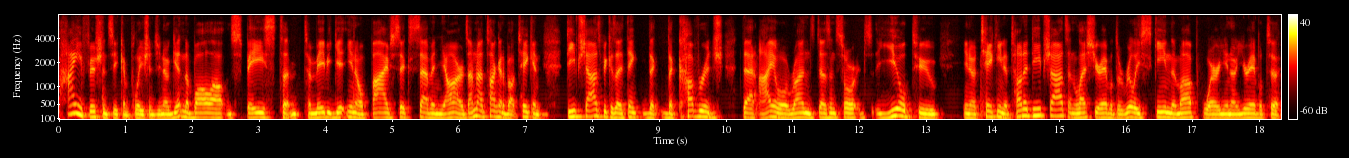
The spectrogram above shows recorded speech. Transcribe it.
high efficiency completions. You know, getting the ball out in space to to maybe get you know five, six, seven yards. I'm not talking about taking deep shots because I think the the coverage that Iowa runs doesn't sort yield to you know, taking a ton of deep shots unless you're able to really scheme them up where, you know, you're able to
